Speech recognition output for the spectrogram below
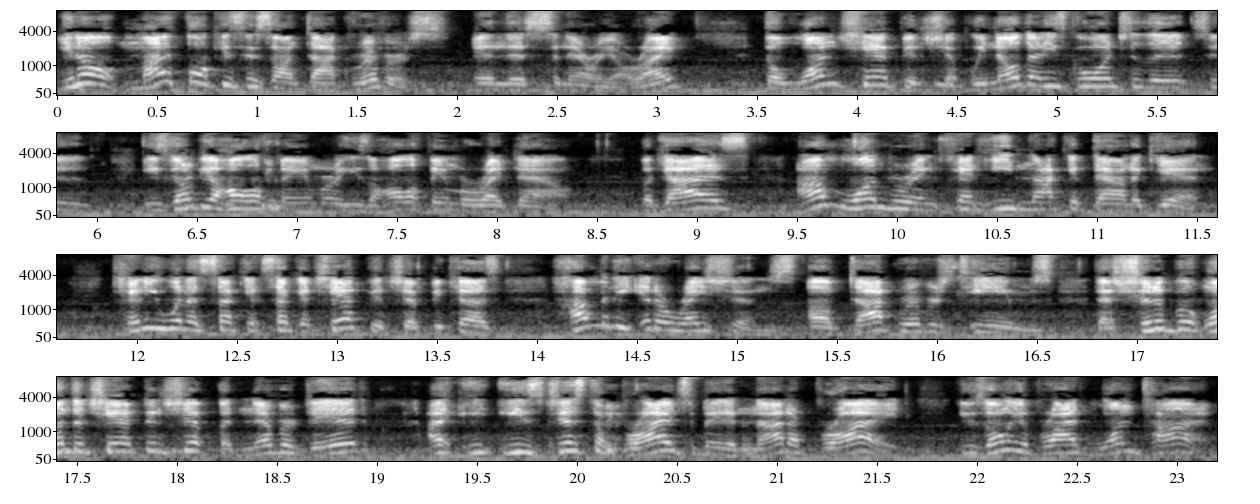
you know, my focus is on Doc Rivers in this scenario, right? The one championship. We know that he's going to the to he's going to be a Hall of Famer. He's a Hall of Famer right now. But guys, I'm wondering, can he knock it down again? Can he win a second second championship? Because how many iterations of Doc Rivers teams that should have won the championship but never did? I, he, he's just a bridesmaid and not a bride. He was only a bride one time.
